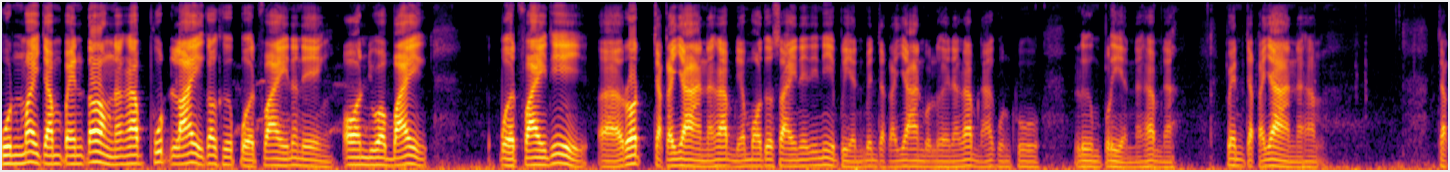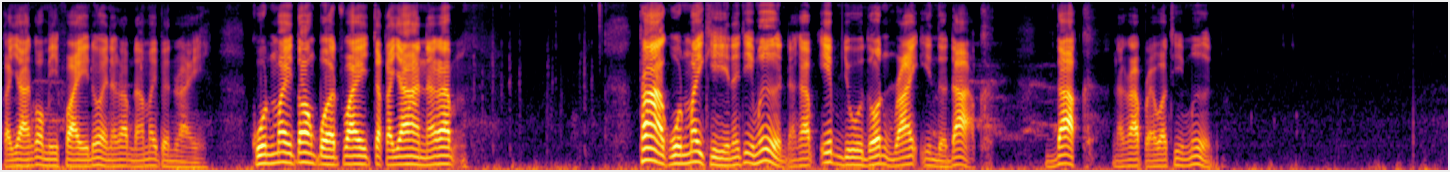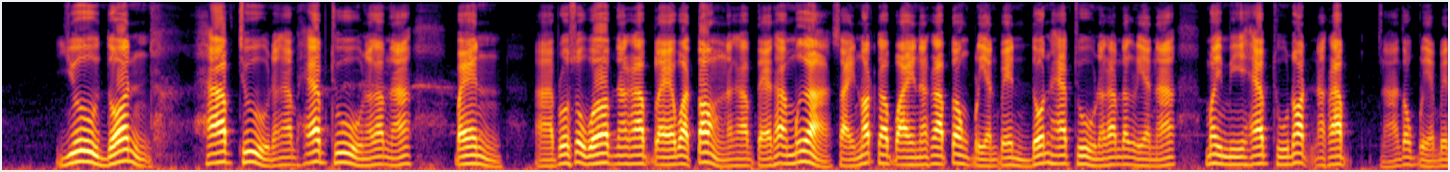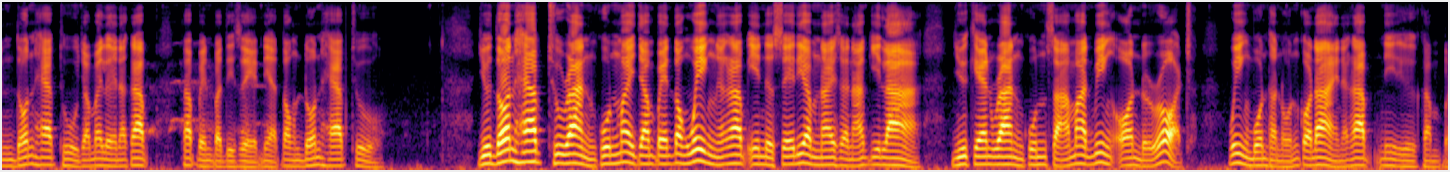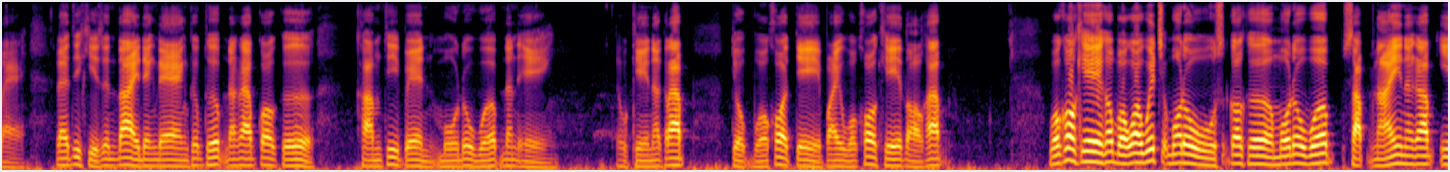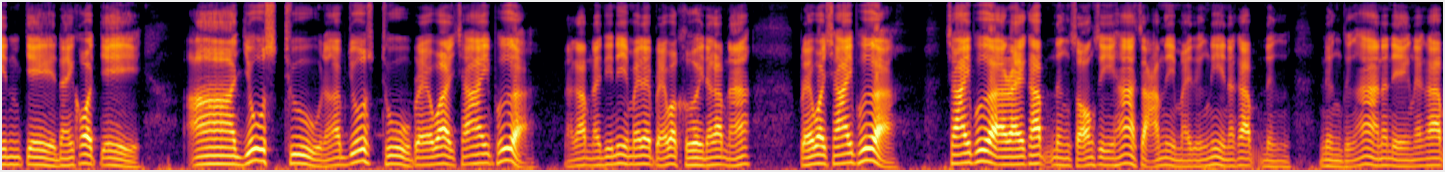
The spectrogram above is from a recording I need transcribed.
คุณไม่จำเป็นต้องนะครับ put light ก็คือเปิดไฟนั่นเอง on your bike เปิดไฟที่รถจักรยานนะครับ เดี๋ยวมอเตอร์ไซค์ในที่นี่เปลี่ยนเป็นจักรยานหมดเลยนะครับนะคุณครูลืมเปลี่ยนนะครับนะเป็นจักรยานนะครับ จักรยานก็มีไฟด้วยนะครับนะไม่เป็นไร คุณไม่ต้องเปิดไฟจักรยานนะครับ ถ้าคุณไม่ขี่ในที่มืดนะครับ if you don't ride in the dark dark นะครับแปลว่าที่มืด you don't have to นะครับ have to นะครับนะ เป็นอ่า phrasal verb นะครับ แปลว่าต้องนะครับ แต่ถ้าเมื่อใส่ not เข้าไปนะครับ ต้องเปลี่ยนเป็น don't have to นะครับนักเรียนนะ ไม่มี have to not นะครับ นะต้องเปลี่ยนเป็น don't have to จำไม่เลยนะครับ ถ้าเป็นปฏิเสธเนี่ยต้อง don't have to you don't have to run คุณไม่จำเป็นต้องวิ่งนะครับ in the stadium ในสนามกีฬา you can run คุณสามารถวิ่ง on the road วิ่งบนถนนก็ได้นะครับ นี่คือคำแปล และที่ขีดเส้นใต้แดงๆทึบๆนะครับ ก็คือคำที่เป็น modal verb นั่นเอง โอเคนะครับ จบหัวข้อ J ไปหัวข้อ K ต่อครับ หัวข้อ K เขาบอกว่า which modals ก็คือ modal verb สับไหนนะครับ in J ในข้อ J are used to นะครับ used to แปลว่าใช้เพื่อนะครับ ในที่นี้ไม่ได้แปลว่าเคยนะครับนะ แปลว่าใช้เพื่อ ใช้เพื่ออะไรครับ 1 2 4 5 3 นี่หมายถึงนี่นะครับ1 1ถึง5นั่นเองนะครับ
